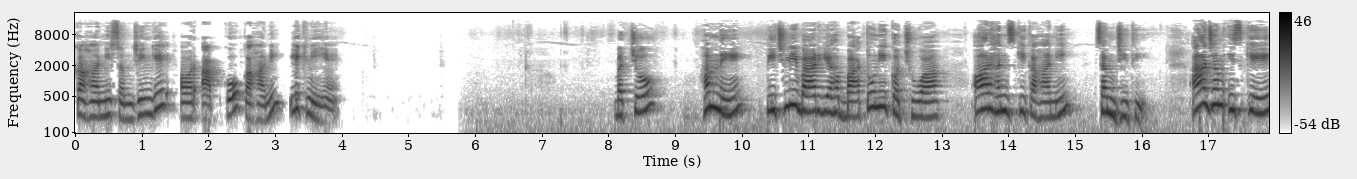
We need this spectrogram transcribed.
कहानी समझेंगे और आपको कहानी लिखनी है। बच्चों, हमने पिछली बार यह बातूनी कछुआ और हंस की कहानी समझी थी। आज हम इसके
